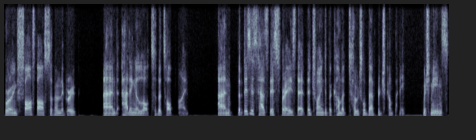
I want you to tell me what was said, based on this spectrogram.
growing far faster than the group and adding a lot to the top line. And the business has this phrase that they're trying to become a total beverage company, which means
